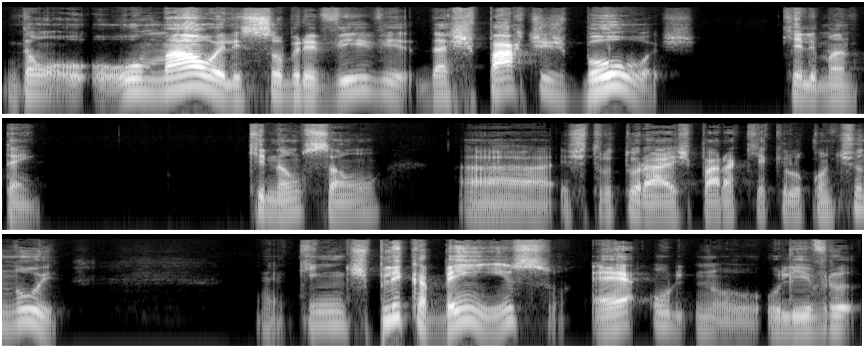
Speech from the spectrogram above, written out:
Então, o, o, mal ele sobrevive das partes boas que ele mantém, que não são uh, estruturais para que aquilo continue. É, quem explica bem isso é o, no, o livro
